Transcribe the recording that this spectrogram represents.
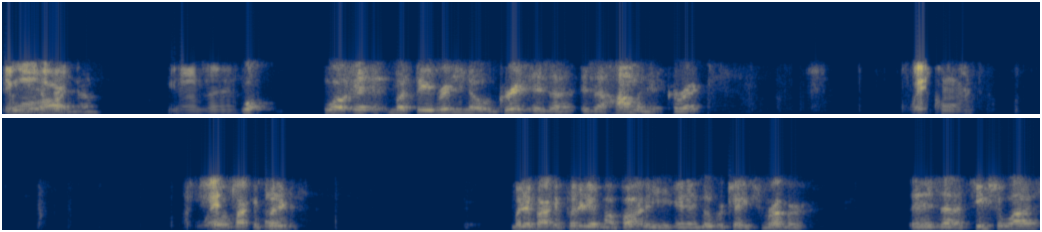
It Well, won't yeah, hard. man, uh, You know what I'm saying? Well, well, it- but the original grit is a is a hominid, correct? Wet corn. Wet So if I can put it, but if I can put it in my body and it lubricates rubber, then is that a fuselage?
